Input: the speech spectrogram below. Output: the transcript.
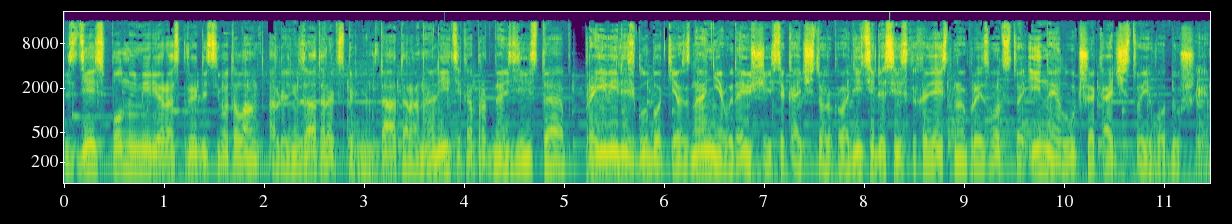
Здесь в полной мере раскрыл раскрылись его талант организатора, экспериментатора, аналитика, прогнозиста, проявились глубокие знания, выдающиеся качества руководителя сельскохозяйственного производства и наилучшее качество его души.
